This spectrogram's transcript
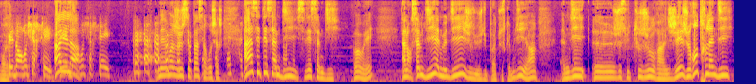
ouais. Fais d'en rechercher. Ah, elle est là. Mais moi, je sais pas, ça recherche. Ah, c'était samedi. C'était samedi. Oh, ouais. Alors, samedi, elle me dit, je, je dis pas tout ce qu'elle me dit, hein. Elle me dit, euh, je suis toujours à Alger. Je rentre lundi.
